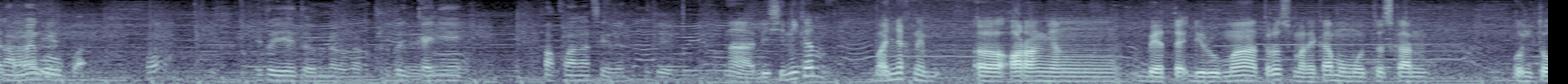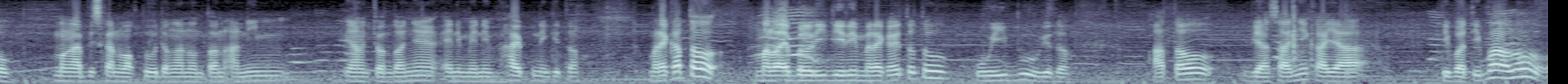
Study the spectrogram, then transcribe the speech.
namanya gue ya. lupa itu ya itu benar benar itu kayaknya fuck banget sih itu Oke. Nah, di sini kan banyak nih eh, orang yang bete di rumah terus mereka memutuskan untuk menghabiskan waktu dengan nonton anime yang contohnya anime-anime hype nih gitu. Mereka tuh melabeli diri mereka itu tuh wibu gitu. Atau biasanya kayak tiba-tiba lo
